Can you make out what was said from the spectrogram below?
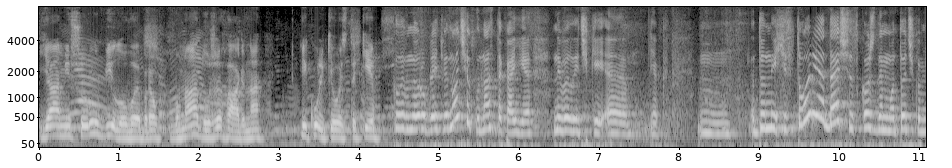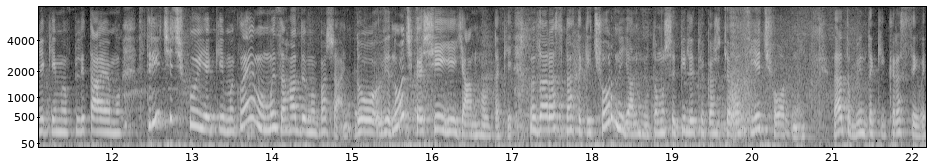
Я мішуру білу вибрав. Вона дуже гарна. І кульки ось такі. Коли вони роблять віночок, у нас така є невеличкий, е, як до них історія, да, що з кожним моточком, який ми вплітаємо стрічечку, який ми клеїмо, ми загадуємо бажання. До віночка ще є янгол такий. Ну зараз у нас такий чорний янгол, тому що підлітки кажуть, у вас є чорний, да, то він такий красивий.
